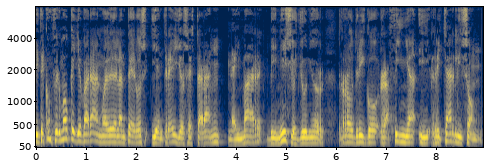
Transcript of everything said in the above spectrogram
Tite confirmó que llevará a nueve delanteros y entre ellos estarán Neymar, Vinicius Jr., Rodrigo Rafinha y Richarlison.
